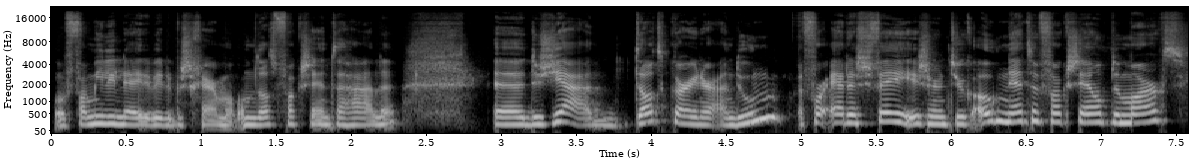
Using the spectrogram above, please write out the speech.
familieleden willen beschermen om dat vaccin te halen. Uh, dus ja, dat kan je eraan doen. Voor RSV is er natuurlijk ook net een vaccin op de markt.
